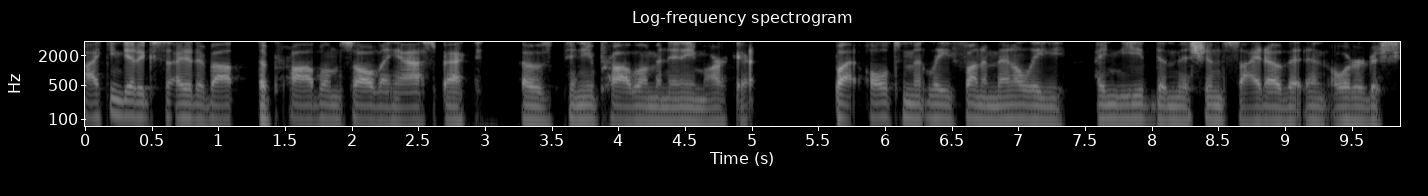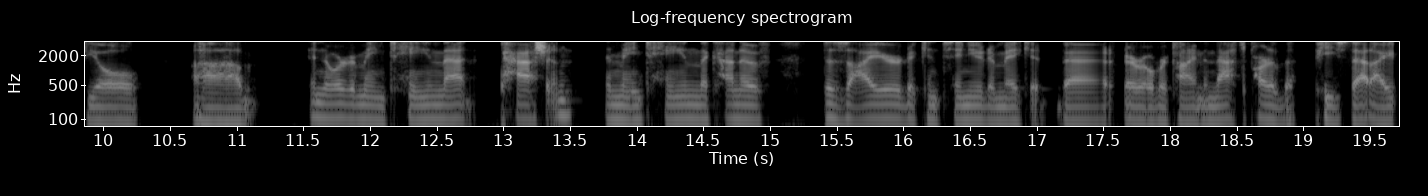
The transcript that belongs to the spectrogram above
I can get excited about the problem solving aspect of any problem in any market. But ultimately, fundamentally, I need the mission side of it in order to feel, um, in order to maintain that passion and maintain the kind of desire to continue to make it better over time. And that's part of the piece that I,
